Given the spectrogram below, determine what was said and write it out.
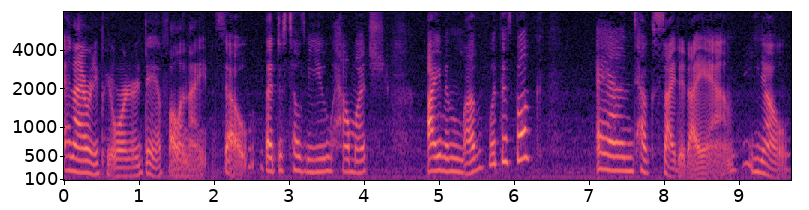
and I already pre-ordered Day of Fallen Night, so that just tells me you how much I'm in love with this book and how excited I am. You know,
